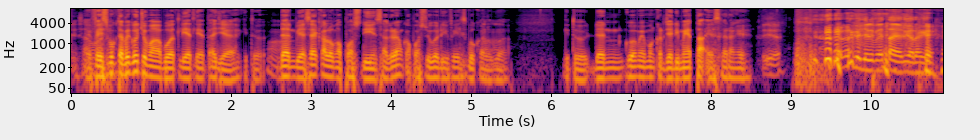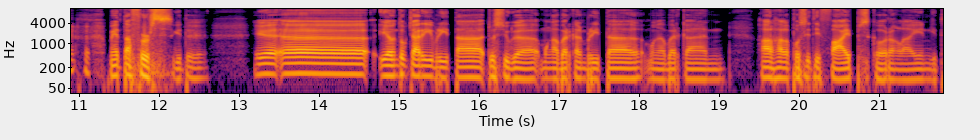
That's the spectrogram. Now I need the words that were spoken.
Ya, Ya. Facebook tapi gue cuma buat lihat-lihat aja gitu. Oh. Dan biasanya kalau ngepost di Instagram, ngepost juga di Facebook kalau Hmm. gua gitu. Dan gua memang kerja di Meta ya sekarang ya, iya gue jadi meta ya sekarang ya Metaverse gitu ya. Ya, eh, ya untuk cari berita, terus juga mengabarkan berita, mengabarkan hal-hal positif vibes ke orang lain gitu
